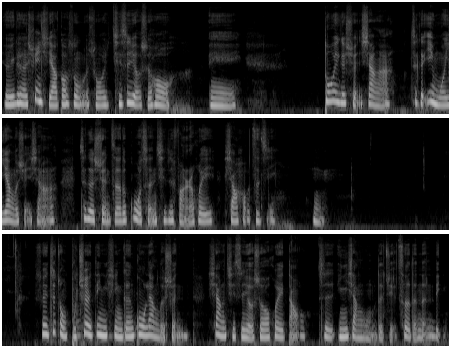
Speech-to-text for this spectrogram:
有一个讯息要告诉我们说，其实有时候，诶，多一个选项啊，这个一模一样的选项啊，这个选择的过程其实反而会消耗自己。嗯，所以这种不确定性跟过量的选项，其实有时候会导致影响我们的决策的能力。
